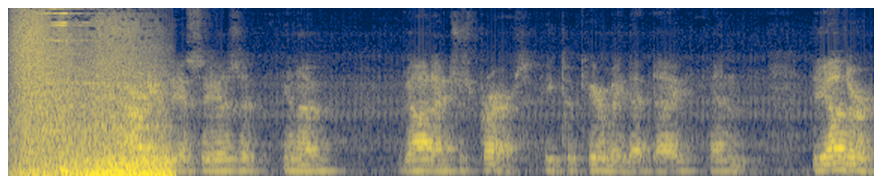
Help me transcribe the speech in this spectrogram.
Irony of this is that, you know, God answers prayers. He took care of me that day and the other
